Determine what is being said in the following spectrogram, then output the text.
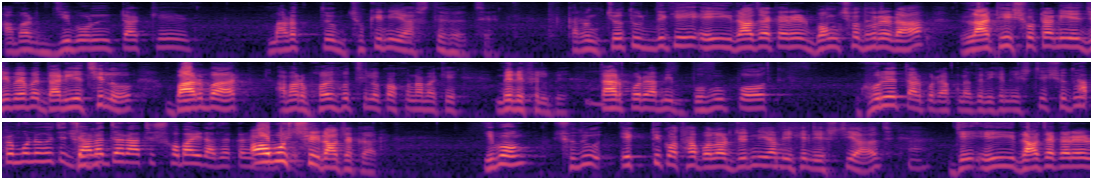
আমার জীবনটাকে মারাত্মক ঝুঁকি নিয়ে আসতে হয়েছে। কারণ চতুর্দিকে এই রাজাকারের বংশধরেরা লাঠি সোটা নিয়ে যেভাবে দাঁড়িয়েছিল বারবার আমার ভয় হচ্ছিল কখন আমাকে মেরে ফেলবে। তারপরে আমি বহু পথ ঘুরে তারপরে আপনাদের এখানে এসেছি। শুধু আপনার মনে হয়েছে যারা যারা আছে সবাই রাজাকার অবশ্যই রাজাকার। এবং শুধু একটি কথা বলার জন্যই আমি এখানে এসছি আজ যে এই রাজাকারের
